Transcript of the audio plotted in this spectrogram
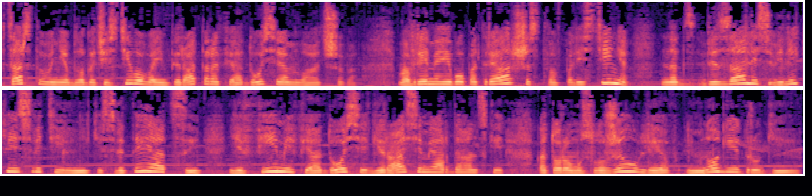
в царствование благочестивого императора Феодосия-младшего. Во время его патриаршества в Палестине надвязались великие светильники, святые отцы Ефимий, Феодосий, Герасим Иорданский, которому служил Лев и многие другие.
